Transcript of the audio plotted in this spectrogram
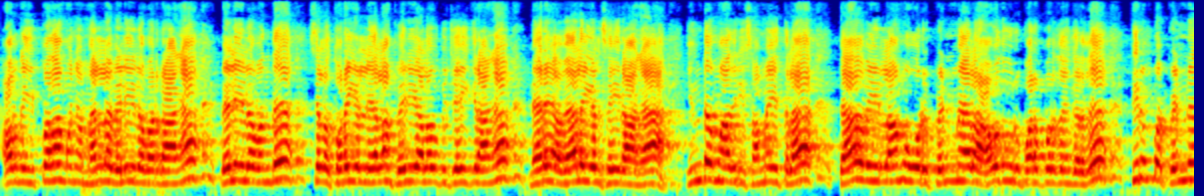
அவங்க இப்போதான் கொஞ்சம் மெல்ல வெளியில் வர்றாங்க. வெளியில் வந்து சில துறைகள்ல எல்லாம் பெரிய அளவுக்கு ஜெயிக்கிறாங்க. நிறைய வேலைகள் செய்கிறாங்க இந்த மாதிரி சமயத்தில் தேவையில்லாமல் ஒரு பெண் மேலே அவதூறு பரப்புறதுங்கிறது திரும்ப பெண்ணை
